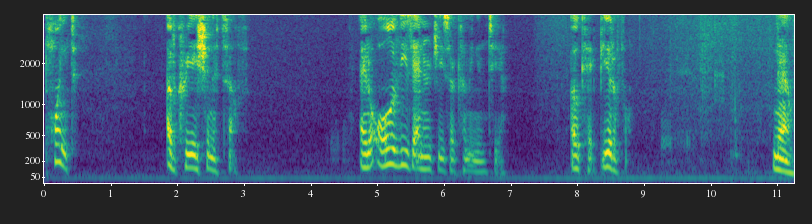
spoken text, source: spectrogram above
point of creation itself. And all of these energies are coming into you. Okay, beautiful. Now,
